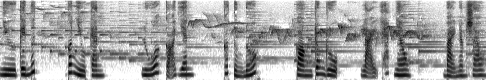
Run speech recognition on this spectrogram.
Như cây mít có nhiều cành, lúa cỏ danh có từng đốt. Còn trong ruột lại khác nhau. Vài năm sau,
